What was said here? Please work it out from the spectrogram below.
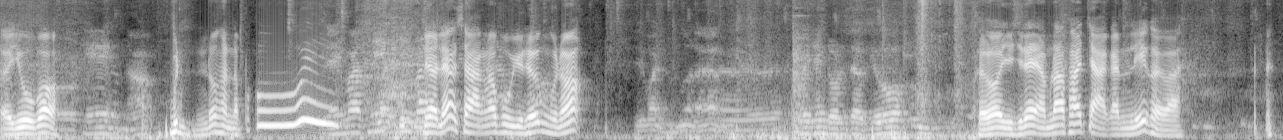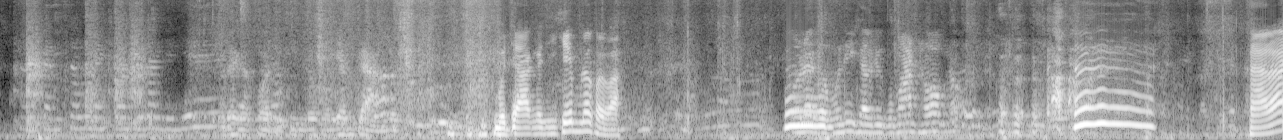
เอออยู่บ่โอเคเนาะบึ้นลงหันน่ะปะกุยแจ้งว่าเทคที่บ้านเดี๋ยวแล้วสร้างเราผู้อยู่เทิงพุ่นเนาะไว้เมื่อแล้วเออไม่ยังโดนเติบอยู่ ข่อยว่าอยู่สิได้อำลาพาจากกันลีข่อยว่ากันสมัยก่อนที่นั่นเย็นได้กับพอจะกินก็ขอยังจางเลยบ่จากก็สิเข้มแล้วข่อยว่าพอได้กับวันนี้ชาวอยู่กุมารทองเนาะหาได้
